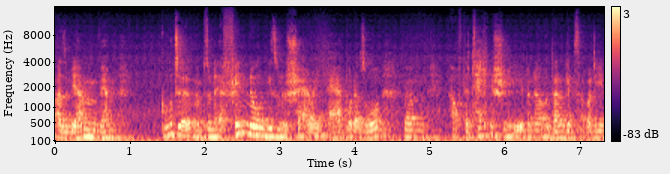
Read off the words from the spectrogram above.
Also wir haben, wir haben gute, so eine Erfindung wie so eine Sharing-App oder so, ähm, auf der technischen Ebene und dann gibt es aber die,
